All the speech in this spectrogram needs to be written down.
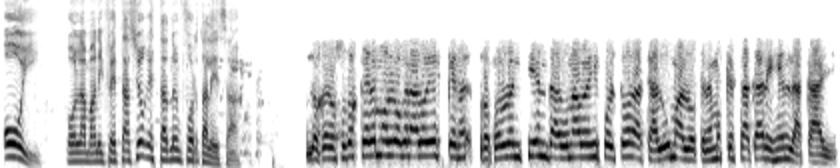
hoy? Con la manifestación estando en Fortaleza? Lo que nosotros queremos lograr hoy es que nuestro pueblo entienda de una vez y por todas que a Luma lo tenemos que sacar es en la calle,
